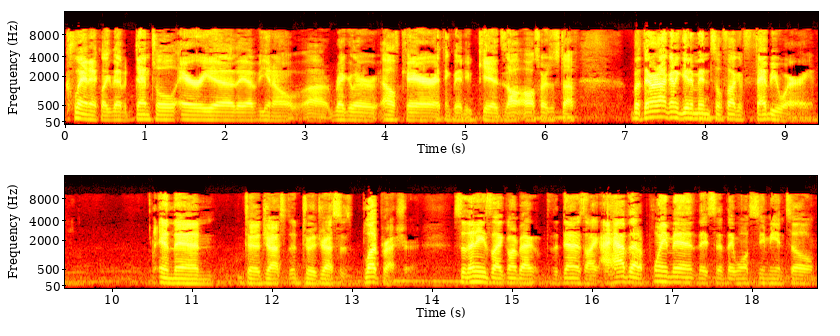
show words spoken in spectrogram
clinic. Like they have a dental area. They have, you know, uh, regular health care. I think they do kids, all, all sorts of stuff. But they're not going to get him in until fucking February. And then to address to address his blood pressure. So then he's like going back to the dentist, like, I have that appointment. They said they won't see me until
